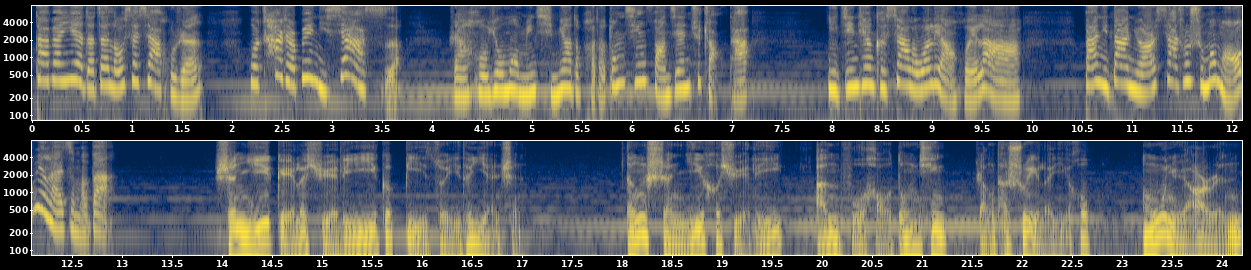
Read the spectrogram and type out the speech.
大半夜的在楼下吓唬人，我差点被你吓死。然后又莫名其妙地跑到冬青房间去找他，你今天可吓了我两回了啊！把你大女儿吓出什么毛病来怎么办？沈怡给了雪梨一个闭嘴的眼神。等沈怡和雪梨安抚好冬青，让她睡了以后，母女二人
